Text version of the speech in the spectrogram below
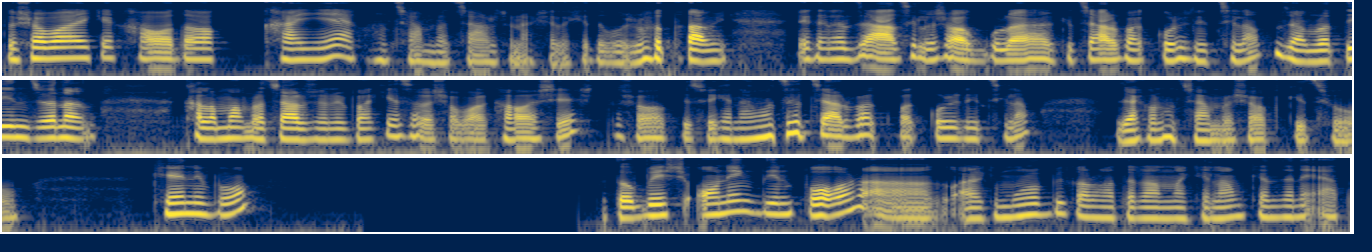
তো সবাইকে খাওয়া দাওয়া খাইয়ে এখন হচ্ছে আমরা চারজন একসাথে খেতে বসবো। তো আমি এখানে যা ছিল সবগুলো আর কি চার ভাগ করে নিচ্ছিলাম যে আমরা তিনজন আর খালাম আমরা চারজনের বাকি এছাড়া সবার খাওয়া শেষ। তো সব কিছু এখানে হচ্ছে চার ভাগ ভাগ করে নিচ্ছিলাম। যে এখন হচ্ছে আমরা সব কিছু খেয়ে নেব। তো বেশ অনেক দিন পর আর কি মুরব্বী কারও হাতে রান্না খেলাম। কেন জানি এত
